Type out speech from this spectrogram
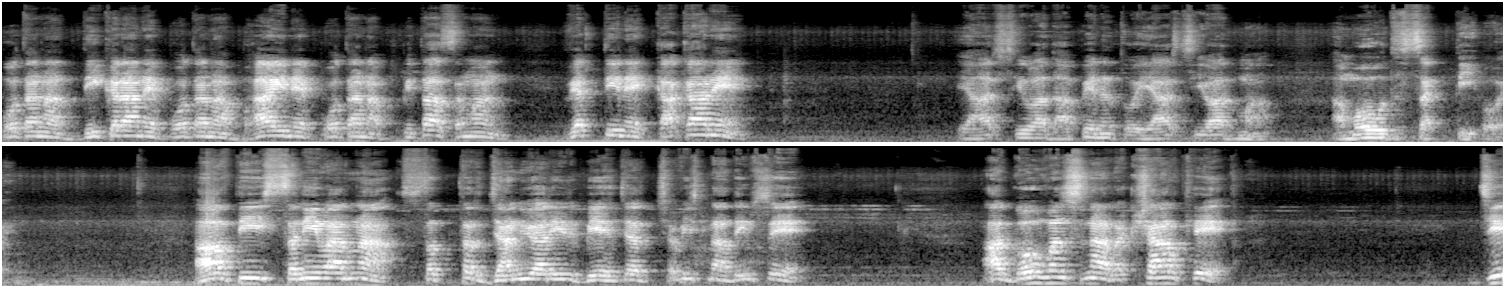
પોતાના દીકરાને, પોતાના ભાઈને, પોતાના પિતા સમાન વ્યક્તિને, કાકાને એ આશીર્વાદ આપે ને તો એ આશીર્વાદમાં અમોધ શક્તિ હોય. આવતી શનિવારના સત્તર જાન્યુઆરી બે હજાર છવ્વીસના દિવસે આ ગૌવંશના રક્ષાર્થે જે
